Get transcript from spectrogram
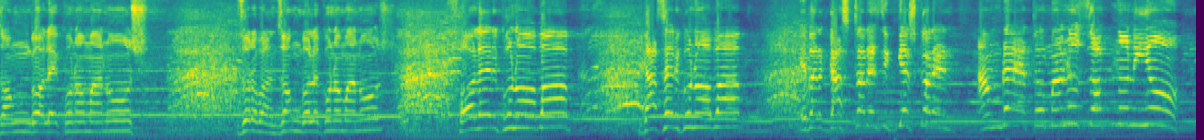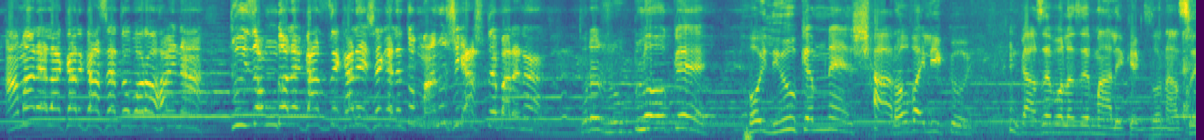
জঙ্গলে কোনো মানুষ, জোরে বলেন, জঙ্গলে কোনো মানুষ, ফলের কোনো অভাব, গাছের কোনো অভাব। এবার গাছটারে জিজ্ঞেস করেন, আমরা এত মানুষ যত্ন নিও, আমার এলাকার গাছ এত বড় হয় না। তুই জঙ্গলে গাছ যেখানে এসে গেলে তো মানুষই আসতে পারে না। তোর রুকলো কে হইলিও কেমনে, সারও পাইলি কই? গাছে বলে যে মালিক একজন আছে।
